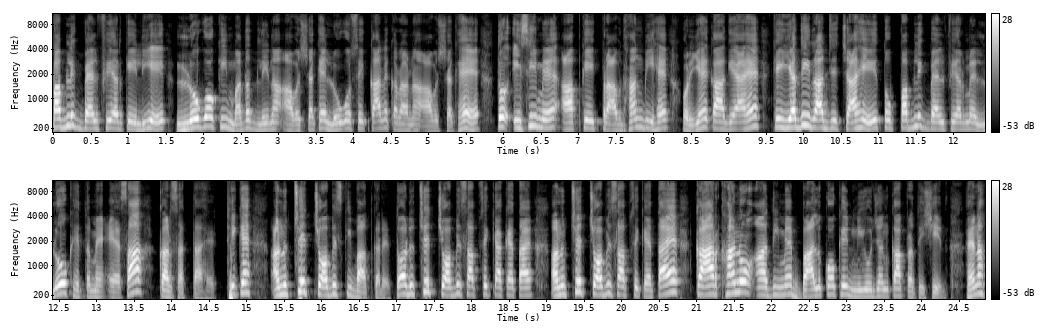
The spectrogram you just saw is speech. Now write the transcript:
पब्लिक वेलफेयर के लिए लोगों की मदद लेना आवश्यक है, लोगों से कार्य कराना आवश्यक है तो इसी में आपके एक प्रावधान भी है। और यह कहा गया है कि यदि राज्य चाहे तो पब्लिक वेलफेयर में लोक हित में ऐसा कर सकता है। ठीक है? अनुच्छेद 24 की बात करें तो अनुच्छेद 24 आपसे क्या कहता है? अनुच्छेद 24 आपसे कहता है, कारखानों आदि में बालकों के नियोजन का प्रतिषेध, है ना?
